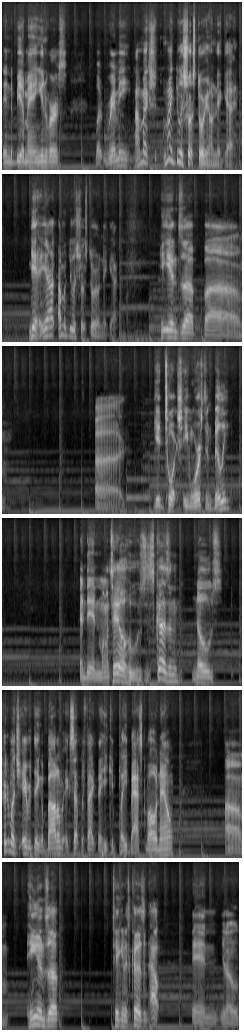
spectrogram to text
in the Be a Man universe. But Remy, I'm actually I might do a short story on that guy. Yeah, yeah, I'm gonna do a short story on that guy. He ends up um, uh, getting torched even worse than Billy. And then Montel, who's his cousin, knows pretty much everything about him except the fact that he can play basketball now. Um, he ends up taking his cousin out and you know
